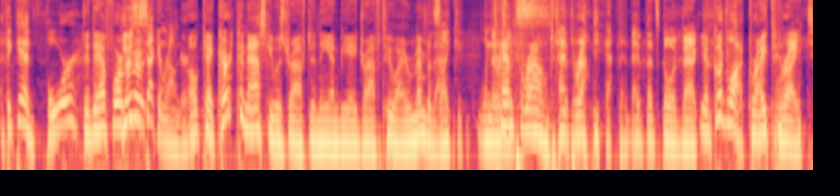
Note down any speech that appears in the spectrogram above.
I think they had four. Did they have four? He was a second rounder. Okay, Kirk Kanaski was drafted in the NBA draft too. I remember that. It's like when there was tenth like round. tenth round. Yeah, that, that, that's going back. Yeah, good luck, right? Right.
